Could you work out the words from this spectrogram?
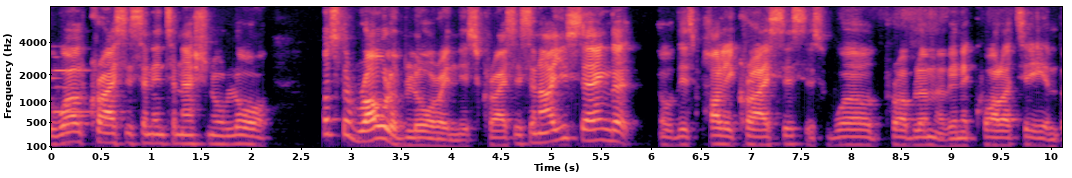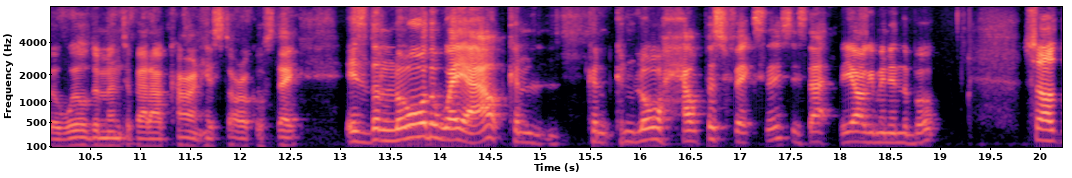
The World Crisis and International Law. What's the role of law in this crisis? And are you saying that or this polycrisis, this world problem of inequality and bewilderment about our current historical state, is the law the way out? Can can can law help us fix this? Is that the argument in the book? So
